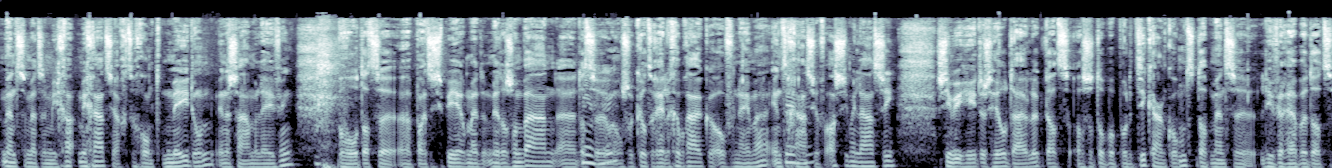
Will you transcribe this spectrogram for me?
mensen met een migra migratieachtergrond meedoen in de samenleving. Bijvoorbeeld dat ze uh, participeren met, middels een baan. Uh, dat ze Mhm. onze culturele gebruiken overnemen. Integratie Mhm. of assimilatie. Zien we hier dus heel duidelijk dat als het op de politiek aankomt... dat mensen liever hebben dat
